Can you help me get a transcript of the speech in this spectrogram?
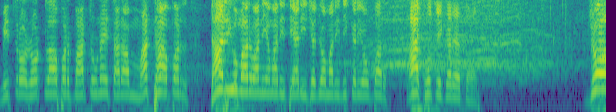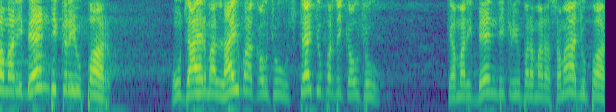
મિત્રો, રોટલા ઉપર પાટું નહીં, તારા માથા પર ધાર્યું મારવાની અમારી તૈયારી છે, જો અમારી દીકરીઓ ઉપર આંખ ઊંચી કરે તો. જો અમારી બેન દીકરી ઉપર હું જાહેરમાં લાઈવમાં કહું છું સ્ટેજ ઉપરથી કહું છું કે અમારી બેન દીકરી ઉપર, અમારા સમાજ ઉપર,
